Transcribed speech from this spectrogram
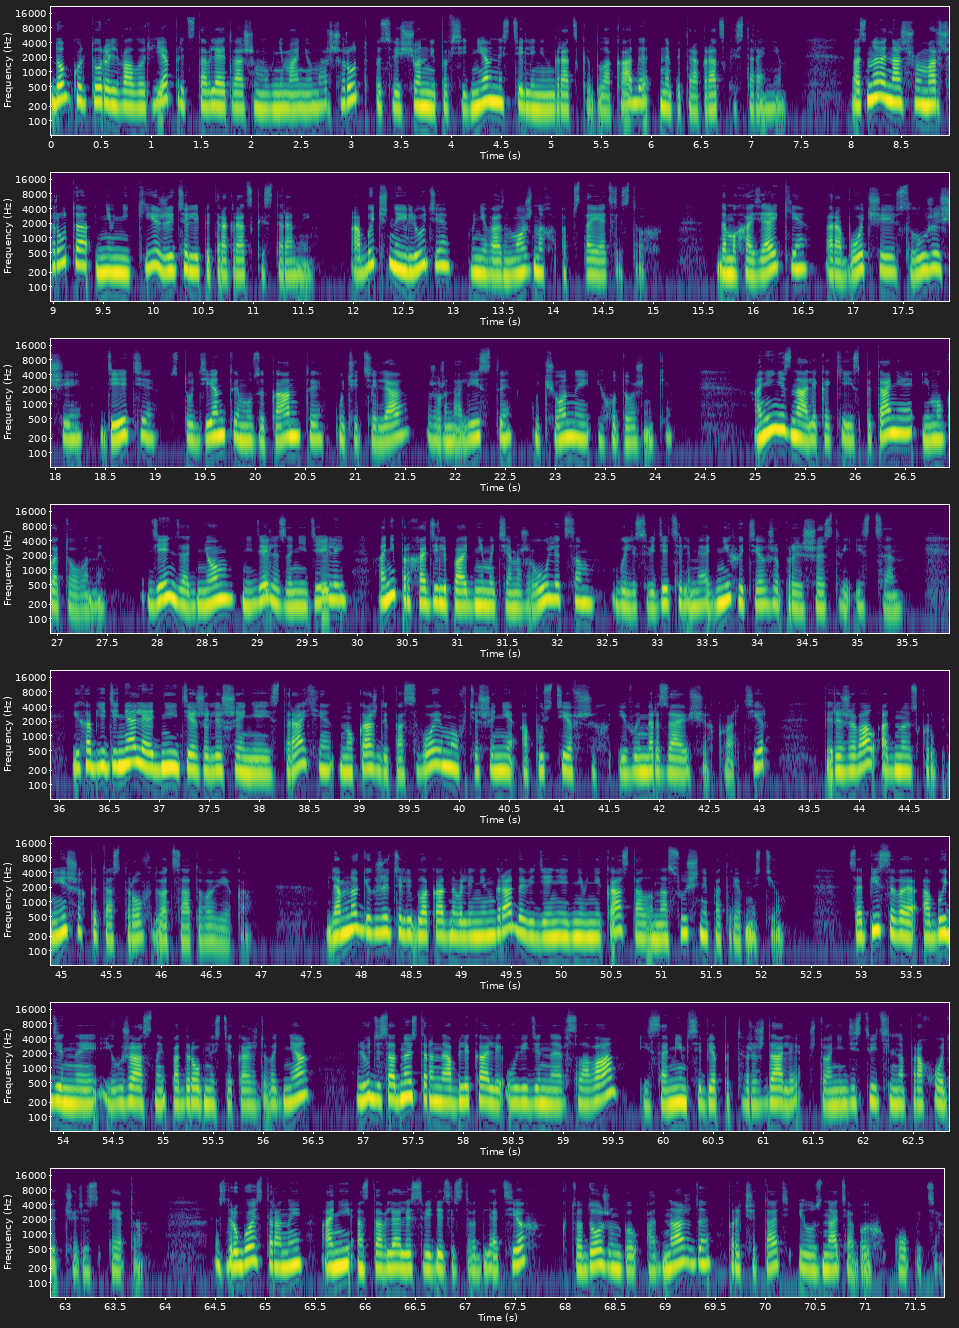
Дом культуры Льва Лурье представляет вашему вниманию маршрут, посвященный повседневности ленинградской блокады на Петроградской стороне. В основе нашего маршрута дневники жителей Петроградской стороны. Обычные люди в невозможных обстоятельствах. Домохозяйки, рабочие, служащие, дети, студенты, музыканты, учителя, журналисты, ученые и художники. Они не знали, какие испытания им уготованы. День за днем, неделя за неделей они проходили по одним и тем же улицам, были свидетелями одних и тех же происшествий и сцен. Их объединяли одни и те же лишения и страхи, но каждый по-своему в тишине опустевших и вымерзающих квартир переживал одну из крупнейших катастроф XX века. Для многих жителей блокадного Ленинграда ведение дневника стало насущной потребностью. Записывая обыденные и ужасные подробности каждого дня, Люди, с одной стороны, облекали увиденное в слова и самим себе подтверждали, что они действительно проходят через это. С другой стороны, они оставляли свидетельства для тех, кто должен был однажды прочитать и узнать об их опыте.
